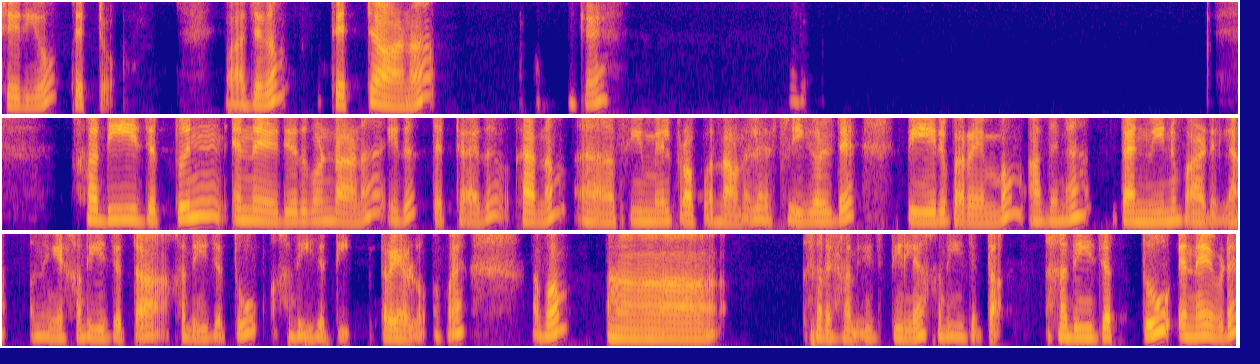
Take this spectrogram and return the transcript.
ശരിയോ തെറ്റോ? വാചകം തെറ്റാണ്. ഓക്കെ ഖദീജത്തുൻ എന്ന് എഴുതിയത് കൊണ്ടാണ് ഇത് തെറ്റായത്. കാരണം ഫീമെയിൽ പ്രോപ്പർ നൗൺ അല്ലെ? സ്ത്രീകളുടെ പേര് പറയുമ്പം അതിന് തൻവീന് പാടില്ല. ഒന്നെങ്കിൽ ഖദീജത്ത ഖദീജത്തു ഖദീജത്തി. ഇത്രയേ ഉള്ളൂ. അപ്പൊ അപ്പം സോറി ഹദീജത്തില്ല ഹദീജത്ത ഖദീജത്തു എന്നേ ഇവിടെ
